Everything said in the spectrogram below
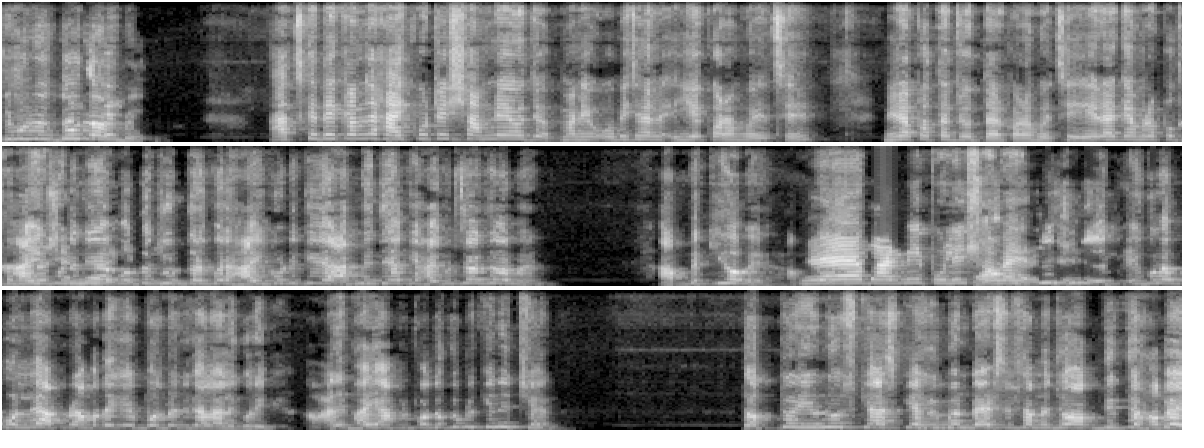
দৌড়ে আসবে আজকে দেখলাম যে হাইকোর্টের সামনেও যে- মানে অভিযান ইয়ে করা হয়েছে নিরাপত্তা জোরদার করা হয়েছে। এর আগে আমরা প্রথম হাইকোর্টে নিরাপত্তা জোরদার করে হাইকোর্টে কি আর্মি দিয়ে কি হাইকোর্ট চালাতে পারবেন? আপনি কি হবে? র্যাব আর্মি পুলিশ সবাই আছে। এগুলো বললে আপনি আমাদেরকে বলবেন গালালি করি। আরে ভাই আপনি পদক্ষেপ কি নিচ্ছেন? ডক্টর ইউনুস কি আজকে হিউম্যান রাইটস এর সামনে জবাব দিতে হবে?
